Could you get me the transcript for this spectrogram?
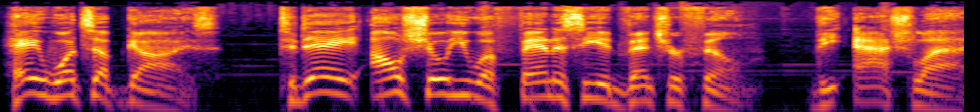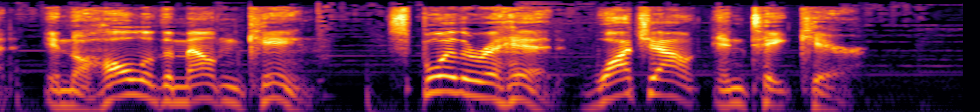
Hey, what's up, guys? Today, I'll show you a fantasy adventure film, The Ash Lad, in the Hall of the Mountain King. Spoiler ahead, watch out and take care.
